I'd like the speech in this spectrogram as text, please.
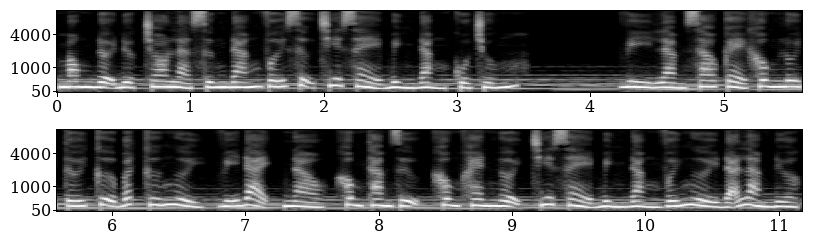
mong đợi được cho là xứng đáng với sự chia sẻ bình đẳng của chúng. Vì làm sao kẻ không lui tới cửa bất cứ người, vĩ đại, nào, không tham dự, không khen ngợi, chia sẻ bình đẳng với người đã làm được.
